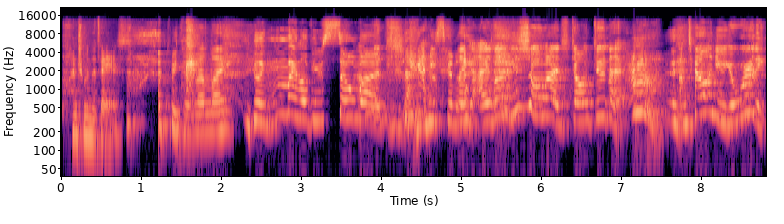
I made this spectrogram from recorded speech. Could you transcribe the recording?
punch him in the face because I'm like, You're like, "Mm, I love you so much. like, I'm just gonna like, I love you so much. Don't do that. I'm telling you, you're worthy.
